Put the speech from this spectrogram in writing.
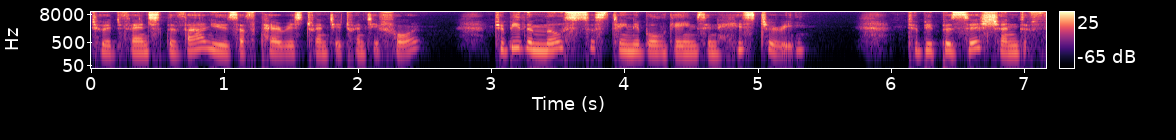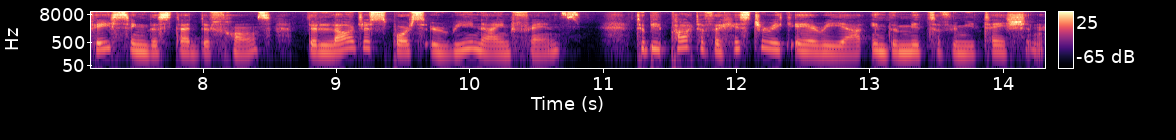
To advance the values of Paris 2024, to be the most sustainable games in history, to be positioned facing the Stade de France, the largest sports arena in France, to be part of a historic area in the midst of a mutation.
